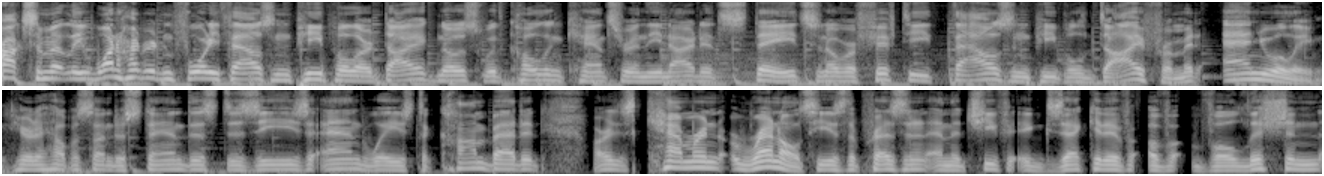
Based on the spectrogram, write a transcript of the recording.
Approximately 140,000 people are diagnosed with colon cancer in the United States, and over 50,000 people die from it annually. Here to help us understand this disease and ways to combat it is Cameron Reynolds. He is the president and the chief executive of Volition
